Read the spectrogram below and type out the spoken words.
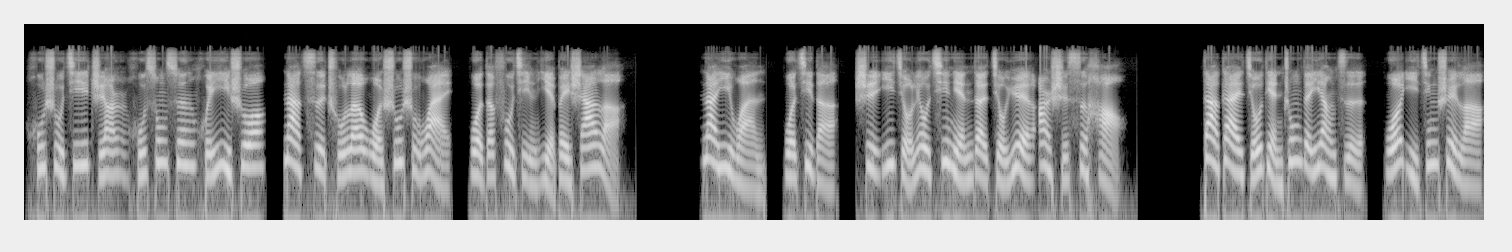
胡树基侄儿胡松孙回忆说：“那次除了我叔叔外，我的父亲也被杀了。那一晚，我记得是一九六七年的九月二十四号，大概九点钟的样子，我已经睡了，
